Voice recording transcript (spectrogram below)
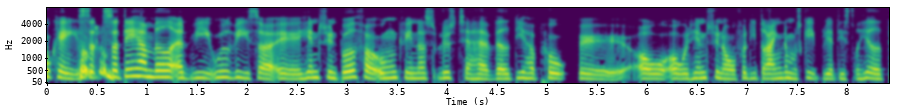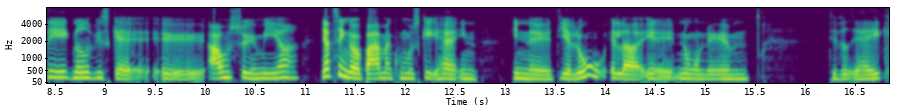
Okay, så, så det her med, at vi udviser øh, hensyn både for unge kvinders lyst til at have, hvad de har på, øh, og, og et hensyn over for de drenge, der måske bliver distraheret, det er ikke noget, vi skal øh, afsøge mere. Jeg tænker jo bare, at man kunne måske have en, en øh, dialog, eller øh, nogle, øh, det ved jeg ikke,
